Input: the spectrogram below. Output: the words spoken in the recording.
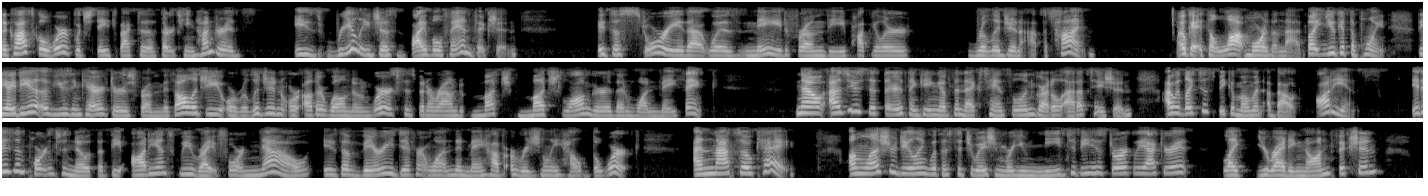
the classical work, which dates back to the 1300s, is really just Bible fan fiction. It's a story that was made from the popular religion at the time. Okay, it's a lot more than that, but you get the point. The idea of using characters from mythology or religion or other well known works has been around much, much longer than one may think. Now, as you sit there thinking of the next Hansel and Gretel adaptation, I would like to speak a moment about audience it is important to note that the audience we write for now is a very different one than may have originally held the work. And that's okay. Unless you're dealing with a situation where you need to be historically accurate, like you're writing nonfiction,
